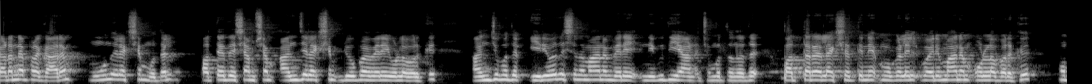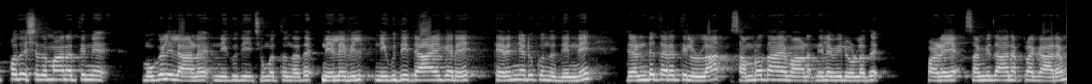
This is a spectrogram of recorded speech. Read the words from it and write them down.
ഘടന പ്രകാരം മൂന്ന് ലക്ഷം മുതൽ പത്ത് ദശാംശം അഞ്ച് ലക്ഷം രൂപ വരെയുള്ളവർക്ക് അഞ്ചു മുതൽ ഇരുപത് ശതമാനം വരെ നികുതിയാണ് ചുമത്തുന്നത്. പത്തര ലക്ഷത്തിന് മുകളിൽ വരുമാനം ഉള്ളവർക്ക് മുപ്പത് ശതമാനത്തിന് മുകളിലാണ് നികുതി ചുമത്തുന്നത്. നിലവിൽ നികുതിദായകരെ തിരഞ്ഞെടുക്കുന്നതിന് രണ്ട് തരത്തിലുള്ള സമ്പ്രദായമാണ് നിലവിലുള്ളത്. പഴയ സംവിധാന പ്രകാരം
